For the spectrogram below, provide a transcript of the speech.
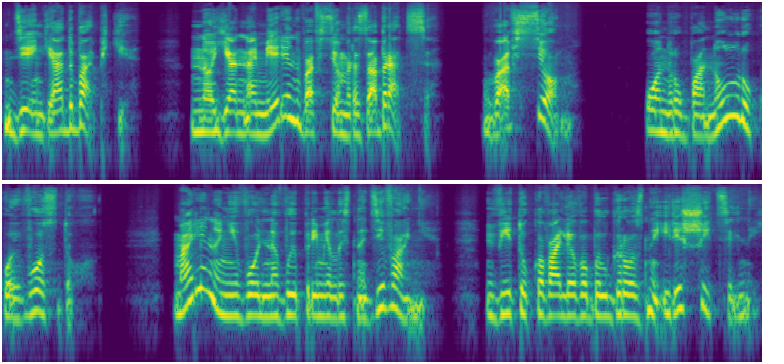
деньги от бабки. Но я намерен во всем разобраться. Во всем». Он рубанул рукой воздух. Марина невольно выпрямилась на диване. Вид у Ковалева был грозный и решительный.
